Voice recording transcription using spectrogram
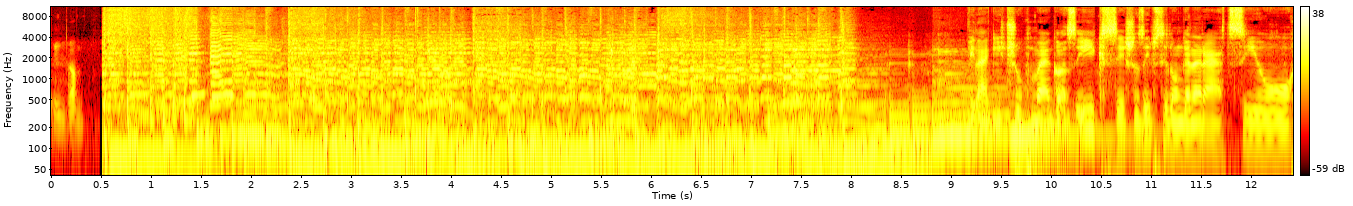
így van. Világítsuk meg az X és az Y generáció,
